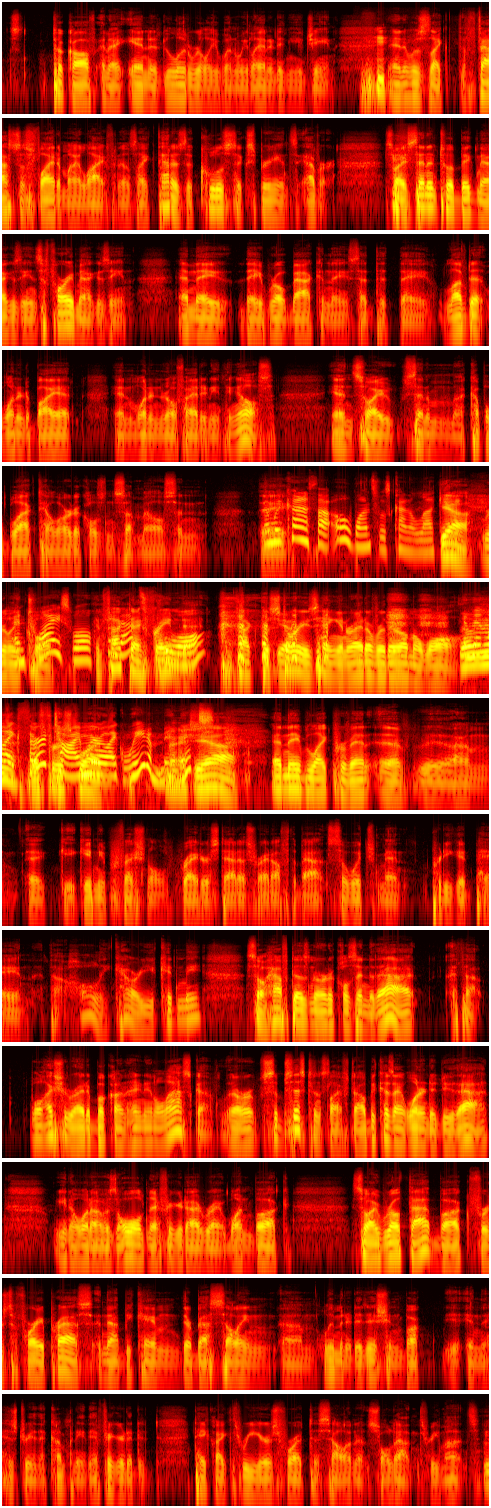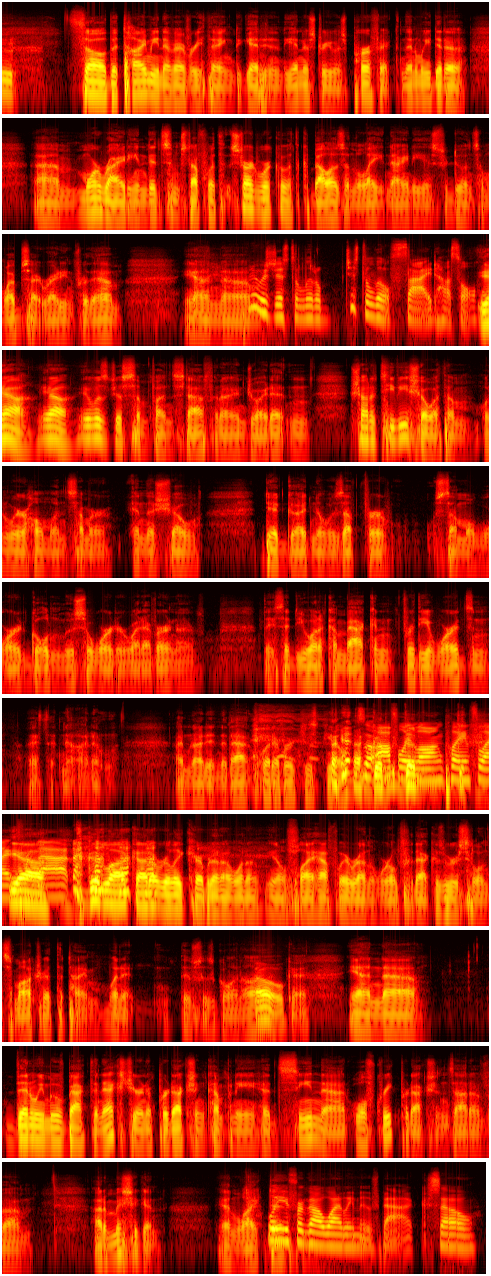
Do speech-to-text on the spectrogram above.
took off, and I ended literally when we landed in Eugene, and it was like the fastest flight of my life, and I was like, that is the coolest experience ever. So I sent it to a big magazine, Safari magazine, and they they wrote back and they said that they loved it, wanted to buy it, and wanted to know if I had anything else. And so I sent them a couple blacktail articles and something else, and they and we kind of thought oh once was kind of lucky yeah, really and cool. twice well In hey, fact, I that's framed cool. it. In fact, the story is hanging right over there on the wall. And then, yeah. like The third first time, we were like, "Wait a minute!" Yeah. and they like prevent uh, uh, um, uh, gave me professional writer status right off the bat, so which meant pretty good pay. And I thought, holy cow, are you kidding me? So half dozen articles into that, I thought, well, I should write a book on hunting in Alaska or subsistence lifestyle because I wanted to do that. You know, when I was old, and I figured I'd write one book. So I wrote that book for Safari Press, and that became their best-selling um, limited edition book in the history of the company. They figured it'd take like three years for it to sell, and it sold out in three months. So the timing of everything to get into the industry was perfect. And then we did a um, more writing, did some stuff with, started working with Cabela's in the late '90s, doing some website writing for them, and um, it was just a little, just a little side hustle. yeah, yeah, it was just some fun stuff, and I enjoyed it. And shot a TV show with them when we were home one summer, and the show did good, and it was up for some award, Golden Moose Award or whatever. And I, they said, "Do you want to come back and for the awards?" And I said, "No, I don't. I'm not into that. Whatever. Just you know, It's an awfully good- long plane flight yeah, for that. good luck. I don't really care, but I don't want to, you know, fly halfway around the world for that because we were still in Sumatra at the time when it this was going on. Oh, okay. And uh, then we moved back the next year, and a production company had seen that Wolf Creek Productions out of um, out of Michigan, and liked Well, it. you forgot why we moved back. So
